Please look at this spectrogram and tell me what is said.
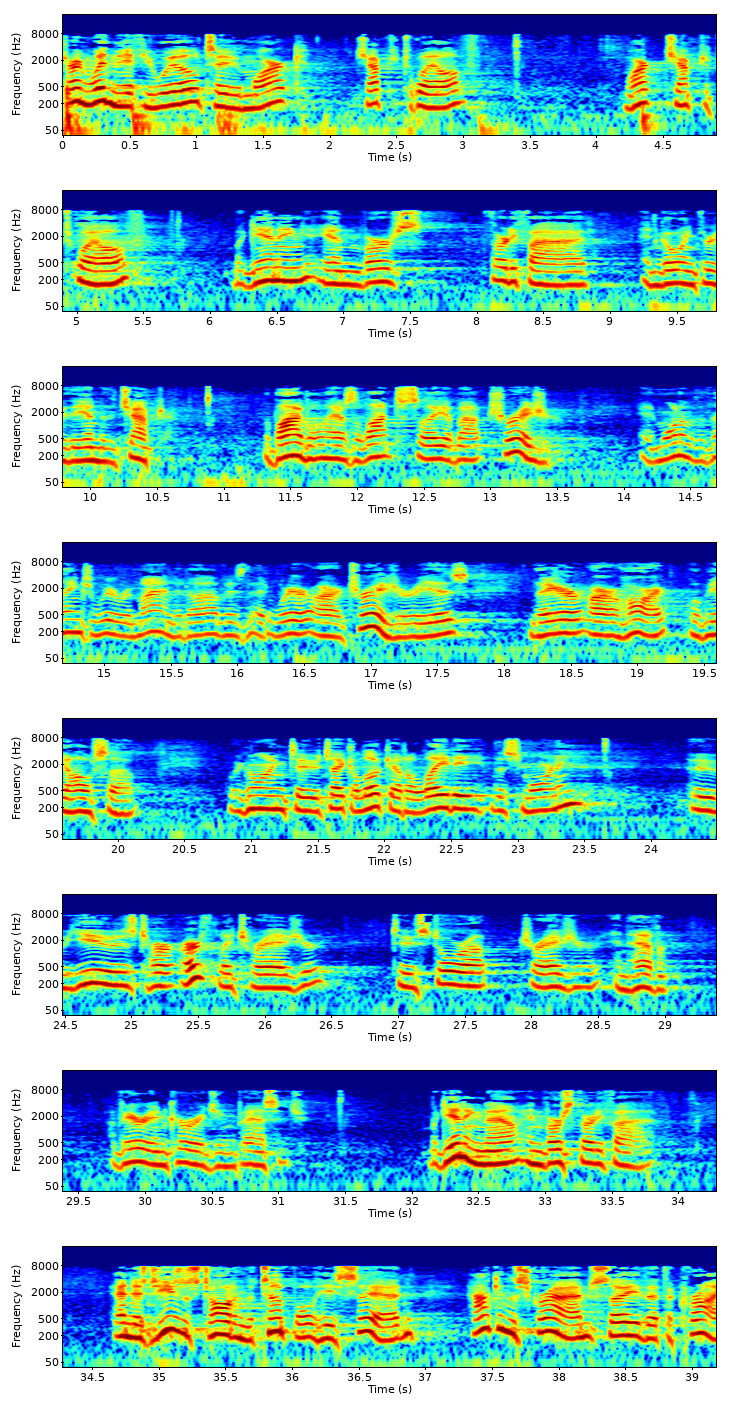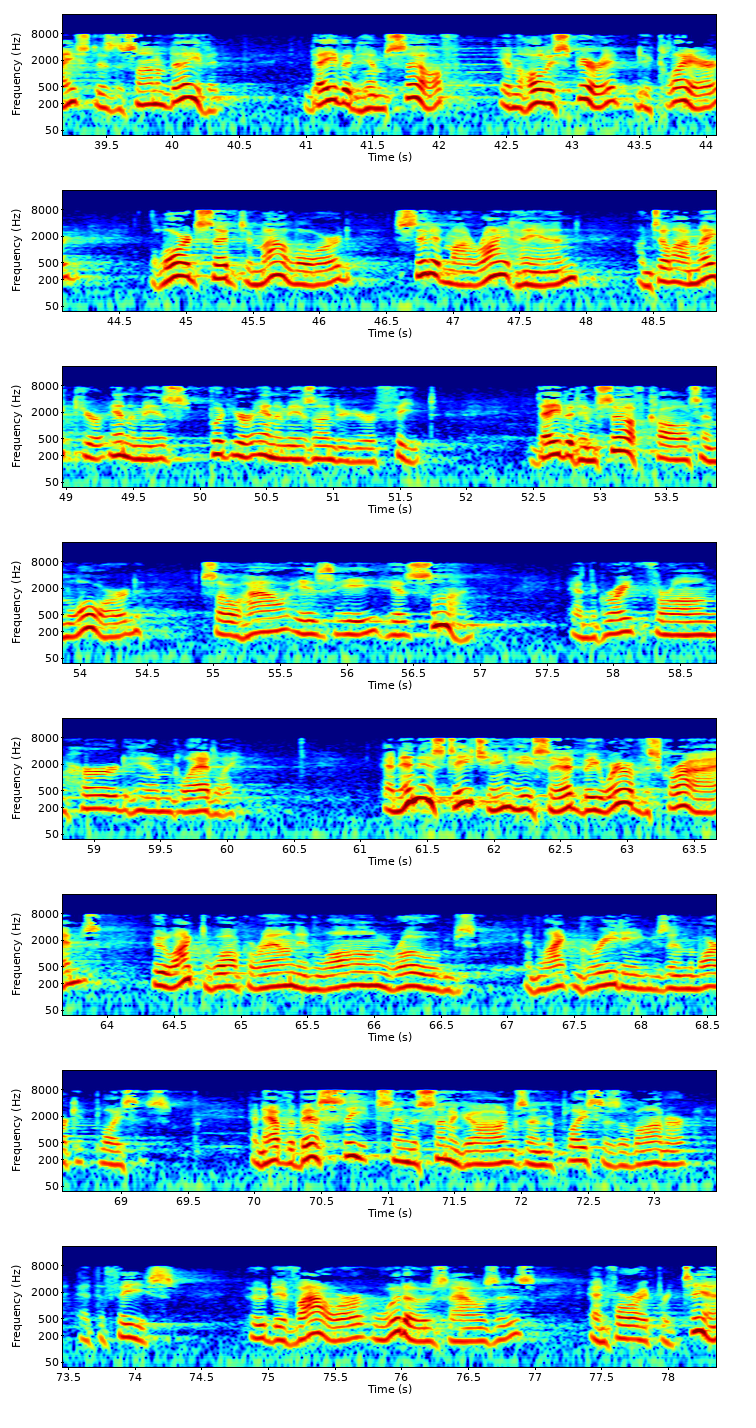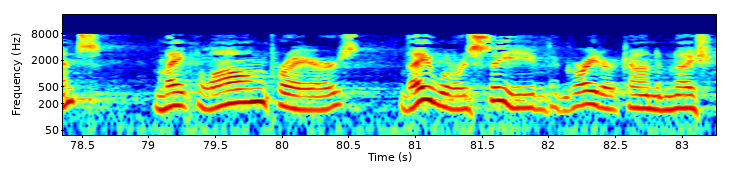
Turn with me, if you will, to Mark chapter 12. Mark chapter 12, beginning in verse 35 and going through the end of the chapter. The Bible has a lot to say about treasure. And one of the things we're reminded of is that where our treasure is, there our heart will be also. We're going to take a look at a lady this morning who used her earthly treasure to store up treasure in heaven. A very encouraging passage. Beginning now in verse 35. And as Jesus taught in the temple, he said, How can the scribes say that the Christ is the son of David? David himself, in the Holy Spirit, declared, The Lord said to my Lord, Sit at my right hand until I make your enemies, put your enemies under your feet. David himself calls him Lord, so how is he his son? And the great throng heard him gladly. And in his teaching, he said, Beware of the scribes who like to walk around in long robes and like greetings in the marketplaces, and have the best seats in the synagogues and the places of honor at the feasts, who devour widows' houses and for a pretense make long prayers, they will receive the greater condemnation.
